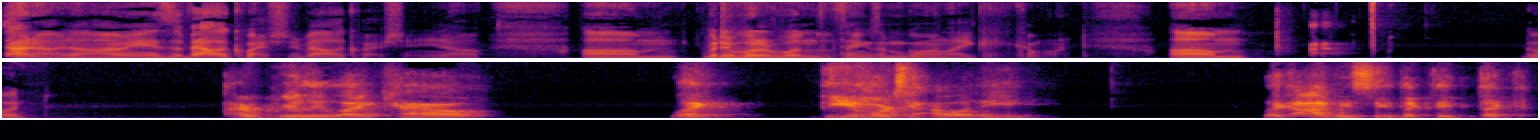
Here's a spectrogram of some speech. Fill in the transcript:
no, no, no. I mean, it's a valid question. Valid question, you know. Um, but it was one of the things I'm going like, come on. Um, go ahead. I really like how, like the immortality, like obviously like the like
